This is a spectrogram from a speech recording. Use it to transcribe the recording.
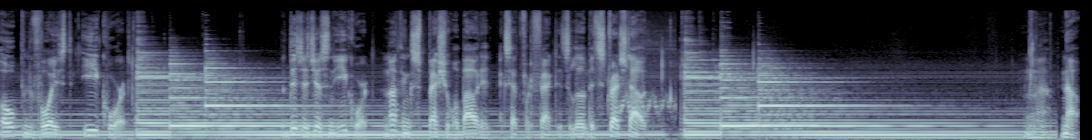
open voiced E chord. But this is just an E chord, nothing special about it, except for the fact it's a little bit stretched out. Now,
